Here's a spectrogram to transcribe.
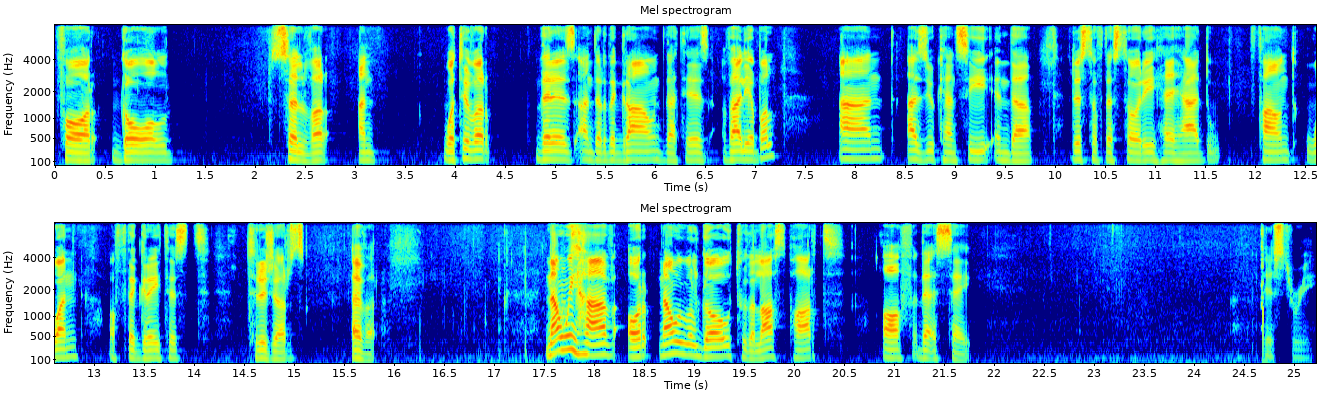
for gold, silver, and whatever there is under the ground that is valuable. And as you can see in the rest of the story, he had found one of the greatest treasures ever. Now we have, or now we will go to the last part of the essay. History.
